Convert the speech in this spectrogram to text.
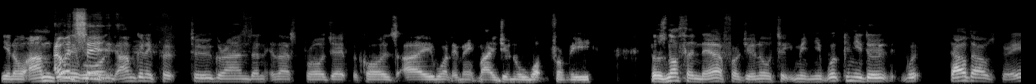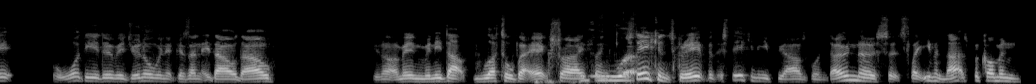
you know, I'm going to say... I'm going to put two grand into this project because I want to make my Juno work for me. There's nothing there for Juno to. I mean, what can you do? What, DAO DAO's great, but what do you do with Juno when it goes into DAO DAO? You know what I mean? We need that little bit extra. I think what? staking's great, but the staking APR is going down now, so it's like even that's becoming,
